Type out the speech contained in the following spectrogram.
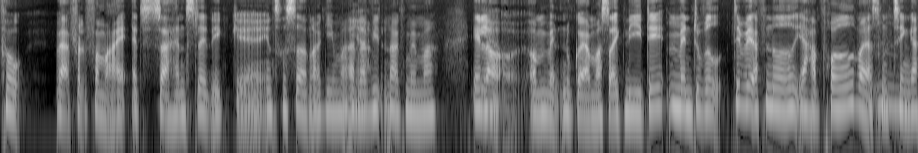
på, i hvert fald for mig, at så er han slet ikke øh, interesseret nok i mig, ja. eller vild nok med mig. Eller ja. omvendt, nu gør jeg mig så ikke lige det, men du ved, det er i hvert fald noget, jeg har prøvet, hvor jeg sådan mm. tænker,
